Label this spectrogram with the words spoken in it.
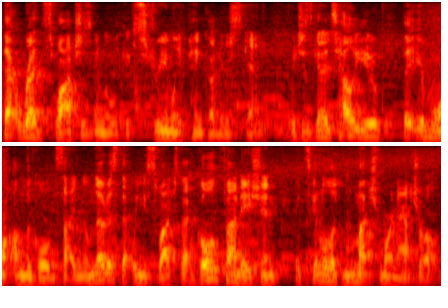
that red swatch is gonna look extremely pink on your skin, which is gonna tell you that you're more on the gold side. And you'll notice that when you swatch that gold foundation, it's gonna look much more natural.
